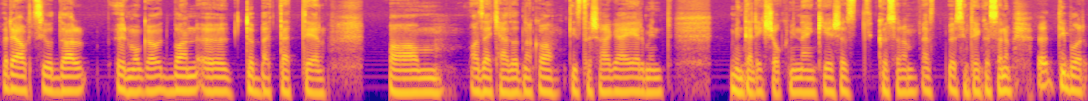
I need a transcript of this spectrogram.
reakcióddal önmagadban többet tettél a, az egyházadnak a tisztaságáért, mint, mint elég sok mindenki, és ezt köszönöm, ezt őszintén köszönöm. Tibor,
